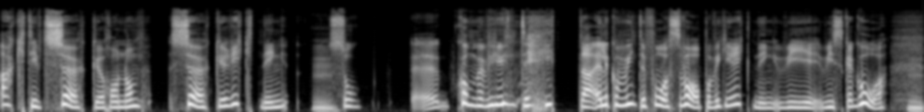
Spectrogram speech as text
aktivt söker honom, söker riktning, Mm. så eh, kommer vi ju inte hitta, eller kommer vi inte få svar på vilken riktning vi, vi ska gå. Mm.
